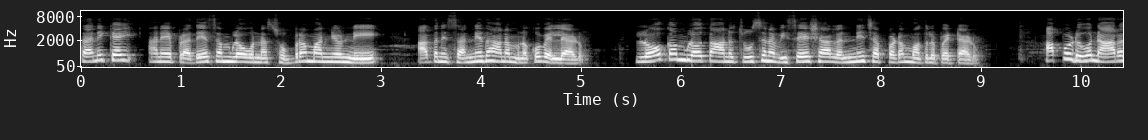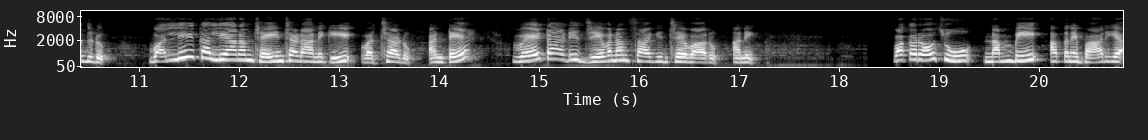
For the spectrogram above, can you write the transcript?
తనికై అనే ప్రదేశంలో ఉన్న సుబ్రహ్మణ్యుణ్ణి అతని సన్నిధానమునకు వెళ్ళాడు. లోకంలో తాను చూసిన విశేషాలన్నీ చెప్పడం మొదలుపెట్టాడు. అప్పుడు నారదుడు వల్లీ కళ్యాణం చేయించడానికి వచ్చాడు. అంటే వేటాడి జీవనం సాగించేవారు అని. ఒకరోజు నంబి అతని భార్య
